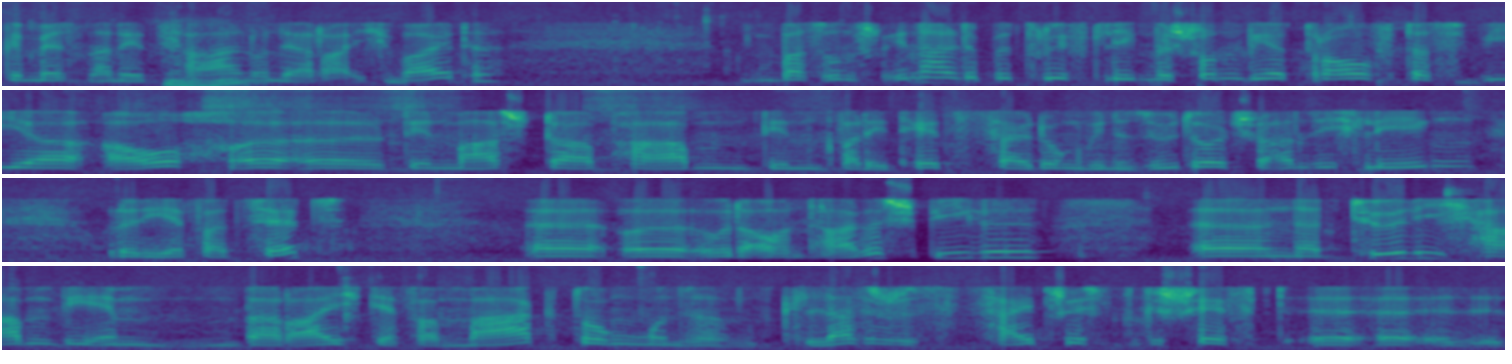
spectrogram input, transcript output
gemessen an den mhm. Zahlen und der Reichweite. Was unsere Inhalte betrifft, legen wir schon Wert darauf, dass wir auch äh, äh den Maßstab haben, den Qualitätszeitungen wie eine Süddeutsche an sich legen oder die FAZ oder auch ein Tagesspiegel. Äh, natürlich haben wir im Bereich der Vermarktung unser klassisches Zeitschriftengeschäft äh, äh,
